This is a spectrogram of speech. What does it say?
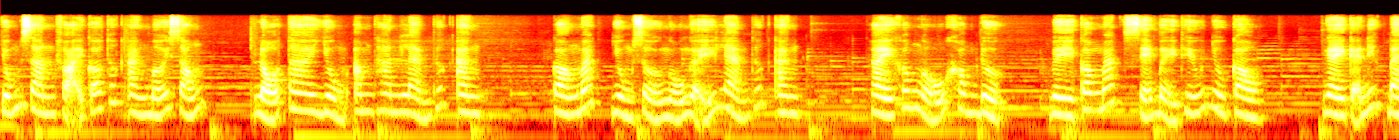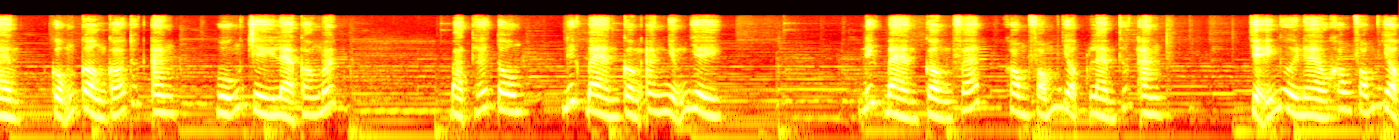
chúng sanh phải có thức ăn mới sống, lỗ tai dùng âm thanh làm thức ăn, con mắt dùng sự ngủ nghỉ làm thức ăn. Thầy không ngủ không được, vì con mắt sẽ bị thiếu nhu cầu. Ngay cả Niết Bàn cũng cần có thức ăn, huống chi là con mắt. Bạch Thế Tôn, Niết Bàn cần ăn những gì? Niết Bàn cần Pháp không phóng dật làm thức ăn. Chỉ người nào không phóng dật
